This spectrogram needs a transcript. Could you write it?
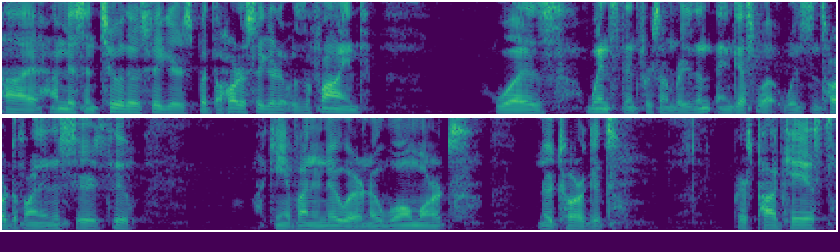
uh, I'm missing two of those figures, but the hardest figure that was to find was Winston for some reason. And guess what? Winston's hard to find in this series too. I can't find him nowhere. No Walmarts, no Targets. First podcast.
